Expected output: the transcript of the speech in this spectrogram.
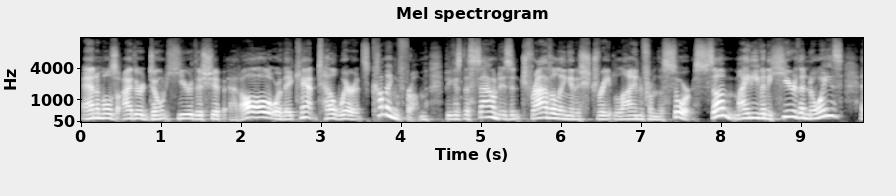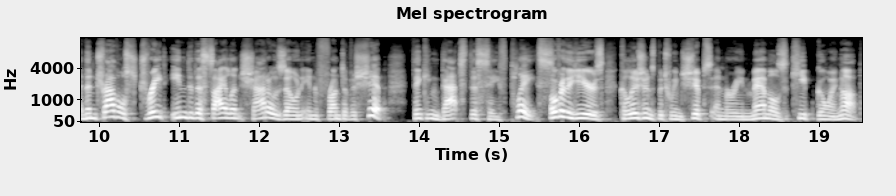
animals either don't hear the ship at all or they can't tell where it's coming from because the sound isn't traveling in a straight line from the source. Some might even hear the noise and then travel straight into the silent shadow zone in front of a ship, thinking that's the safe place. Over the years, collisions between ships and marine mammals keep going up,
